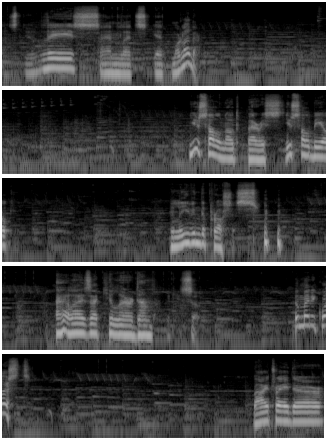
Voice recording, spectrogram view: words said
Let's do this, and let's get more leather. You shall not perish. You shall be okay. Believe in the process. Eliza killer them. Okay, so. Too many quests. Bye, trader.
